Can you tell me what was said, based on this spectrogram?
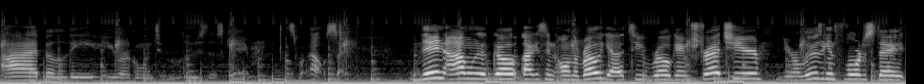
I believe you are going to lose this game. That's what I'll say. Then I'm going to go, like I said, on the road. You got a two road game stretch here. You're going to lose against Florida State.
